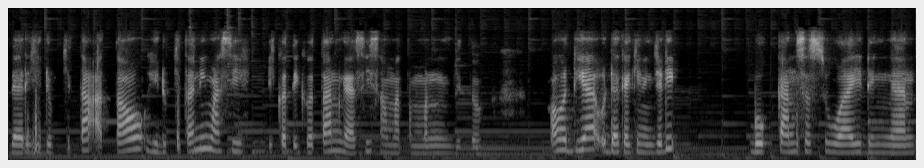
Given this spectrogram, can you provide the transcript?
dari hidup kita atau hidup kita nih masih ikut-ikutan gak sih sama temen gitu oh dia udah kayak gini jadi bukan sesuai dengan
